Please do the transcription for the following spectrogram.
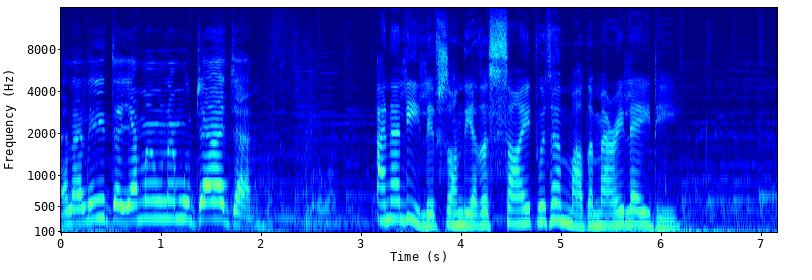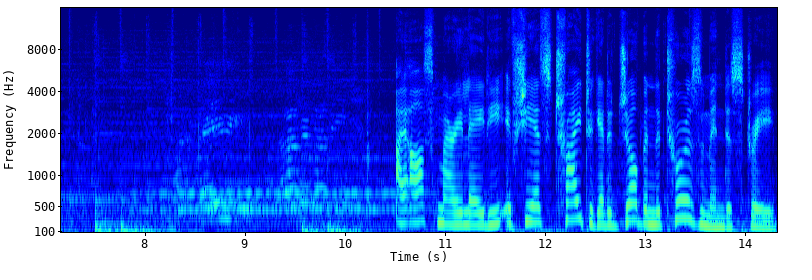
Analí, te llama una muchacha. Anna Lee lives on the other side with her mother, Mary Lady. I ask Mary Lady if she has tried to get a job in the tourism industry,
